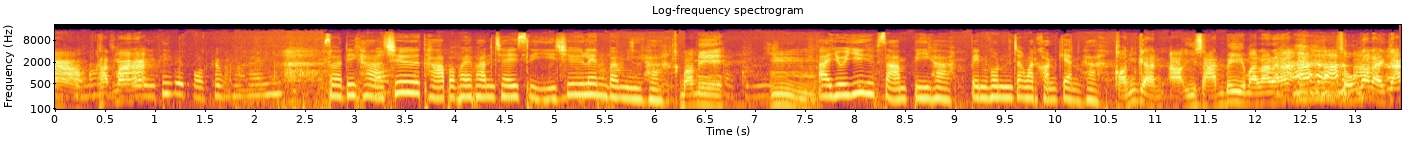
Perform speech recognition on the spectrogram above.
อ้าว ถัดมาฮะ พี่ไปบอกทำไมสวัสดีค่ะ ชื่อถาประภัยพันธ์ชัยศรีชื่อเล่นบะหมีค่ะ บะหมี่อืม อายุ 23 ปีค่ะ เป็นคนจังหวัดขอนแก่นค่ะ ขอนแก่นอ่าวอีสานบีมาแล้วนะฮะ สูงเท่าไหร่จ๊ะ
